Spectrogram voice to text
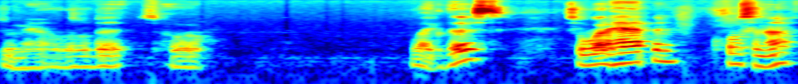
zoom out a little bit. So like this. So what happened, close enough,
